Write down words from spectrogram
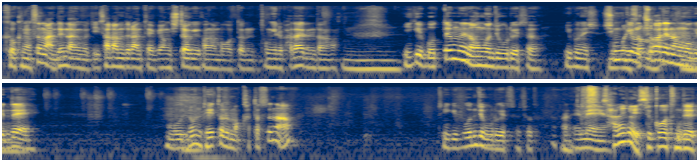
그거 그냥 쓰면 안 된다는 거지. 이 사람들한테 명시적이거나 뭐 어떤 동의를 받아야 된다는 거. 음. 이게 뭐 때문에 나온 건지 모르겠어요. 이번에 있었나? 추가된 네. 항목인데 뭐 이런 데이터를 막 갖다 쓰나? 이게 뭔지 모르겠어요. 저도 약간 애매해요. 사례가 있을 것 같은데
